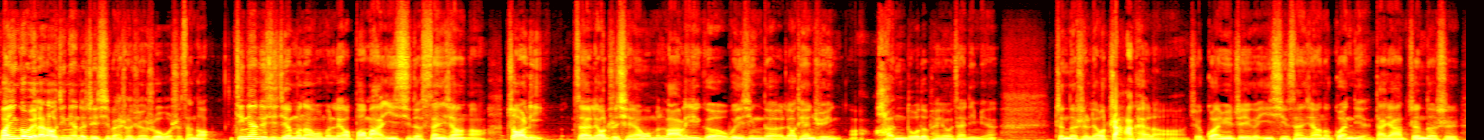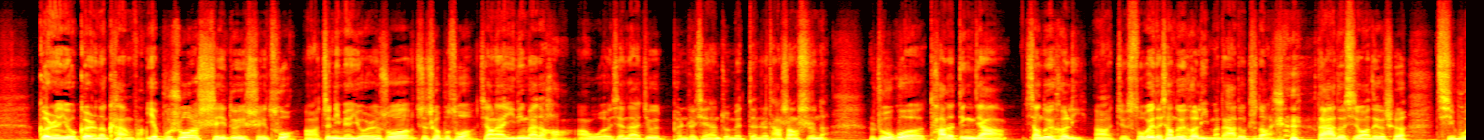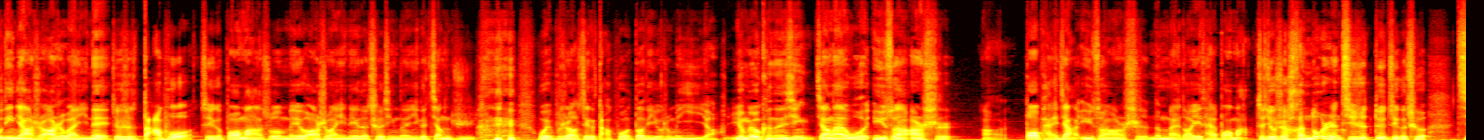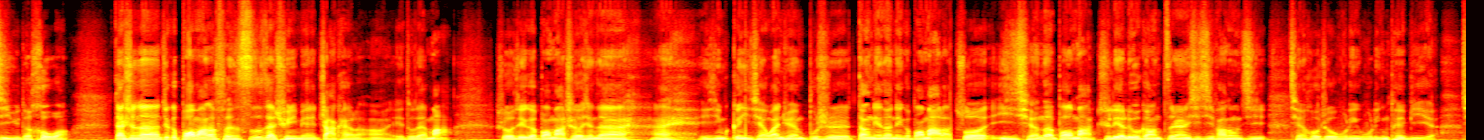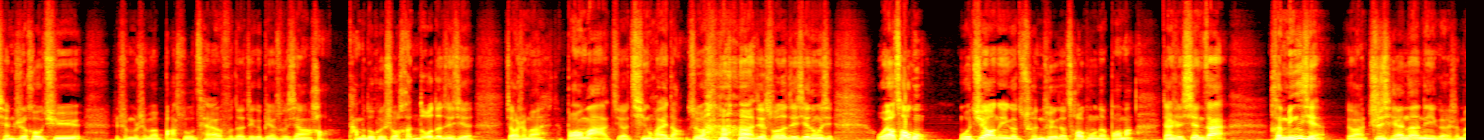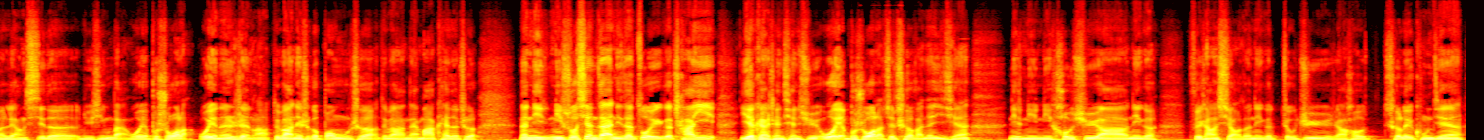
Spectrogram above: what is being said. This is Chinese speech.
欢迎各位来到今天的这期百车全说，我是三刀。今天这期节目呢，我们聊宝马一系的三厢啊。照例在聊之前，我们拉了一个微信的聊天群啊，很多的朋友在里面，真的是聊炸开了啊。就关于这个一系三厢的观点，大家真的是。个人有个人的看法，也不说谁对谁错啊。这里面有人说这车不错，将来一定卖得好啊。我现在就捧着钱，准备等着它上市呢。如果它的定价相对合理啊，就所谓的相对合理嘛，大家都知道，大家都希望这个车起步定价是二十万以内，就是打破这个宝马说没有二十万以内的车型的一个僵局。我也不知道这个打破到底有什么意义啊？有没有可能性将来我预算二十啊？包牌价预算二十能买到一台宝马，这就是很多人其实对这个车寄予的厚望。但是呢，这个宝马的粉丝在群里面也炸开了啊，也都在骂，说这个宝马车现在，哎，已经跟以前完全不是当年的那个宝马了。说以前的宝马直列六缸自然吸气发动机，前后轴五零五零配比，前置后驱，什么什么八速财富的这个变速箱，好，他们都会说很多的这些叫什么宝马叫情怀党是吧？就说的这些东西，我要操控。我就要那个纯粹的操控的宝马，但是现在很明显，对吧？之前的那个什么两系的旅行版，我也不说了，我也能忍了，对吧？那是个保姆车，对吧？奶妈开的车，那你你说现在你再做一个叉一，也改成前驱，我也不说了，这车反正以前你你你后驱啊，那个非常小的那个轴距，然后车内空间，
